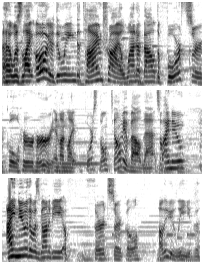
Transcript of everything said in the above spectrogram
uh, was like, "Oh, you're doing the time trial. What about the fourth circle? Her, her." And I'm like, "Force, don't tell me about that." So I knew, I knew there was gonna be a third circle. How do you leave?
